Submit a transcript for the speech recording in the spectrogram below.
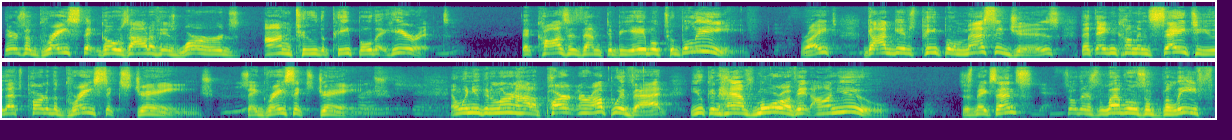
there's a grace that goes out of his words onto the people that hear it mm -hmm. that causes them to be able to believe right? God gives people messages that they can come and say to you that's part of the grace exchange say grace exchange. grace exchange and when you can learn how to partner up with that you can have more of it on you. Does this make sense? Yes. so there's levels of belief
